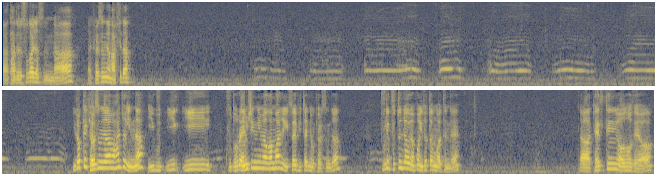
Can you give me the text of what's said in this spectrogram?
자, 다들 수고하셨습니다. 자, 결승전 갑시다. 이렇게 결승전 한번 한 적 있나? 이, 구, 이, 이 구도로 MC님하고 한 번 한 적 있어요? 비타님 결승전? 둘이 붙은 적은 몇 번 있었던 것 같은데. 자, 데스티니님 어서오세요.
